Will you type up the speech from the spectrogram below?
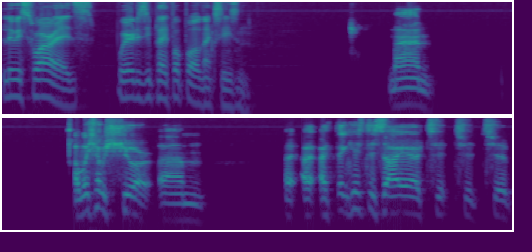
Luis Suarez. Where does he play football next season? Man, I wish I was sure. Um, I, I, think his desire to, to to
